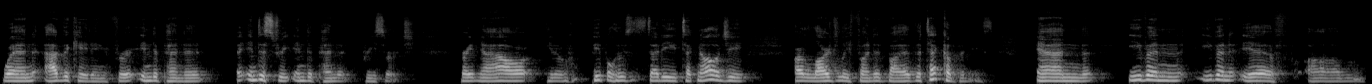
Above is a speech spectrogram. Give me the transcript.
when advocating for independent, industry independent research. Right now, you know, people who study technology are largely funded by the tech companies, and even even if um,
